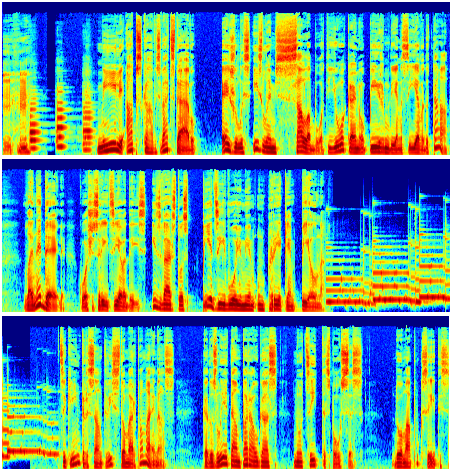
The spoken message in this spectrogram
mm -hmm. Mīļi apskāvis vectēvu, ežulis izlems salabot jokaino pirmdienas ievadu tā, lai nedēļa, ko šis rīts ievadīs, izvērstos piedzīvojumiem un priekiem pilna. Cik interesanti viss tomēr pamainās, kad uz lietām paraugās no citas puses, domā puksītis,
